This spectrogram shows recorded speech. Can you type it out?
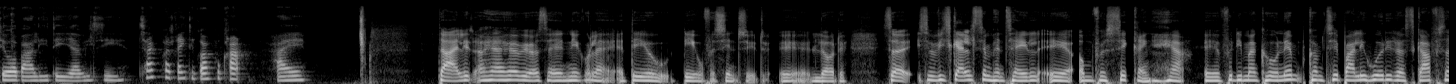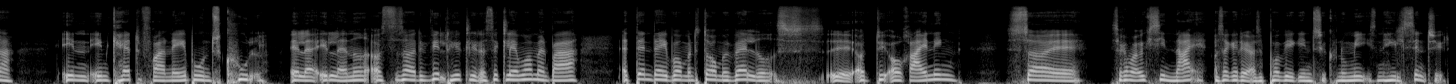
Det var bare lige det, jeg vil sige. Tak for et rigtig godt program. Hej. Dejligt, og her hører vi også øh, Nicola, at det er jo, det er jo for sindssygt, øh, Lotte. Så, så vi skal simpelthen tale øh, om forsikring her, øh, fordi man kan jo nemt komme til bare lige hurtigt at skaffe sig en, en kat fra naboens kul, eller et eller andet, og så, så er det vildt hyggeligt, og så glemmer man bare, at den dag, hvor man står med valget øh, og, og regningen, så, øh, så kan man jo ikke sige nej, og så kan det jo altså påvirke ens økonomi sådan helt sindssygt.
